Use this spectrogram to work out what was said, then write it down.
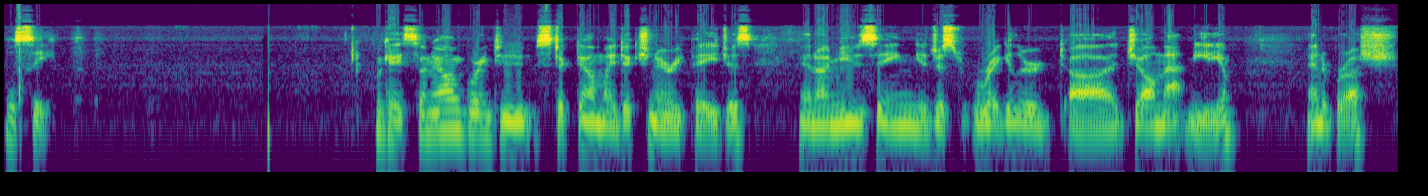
We'll see. Okay, so now I'm going to stick down my dictionary pages, and I'm using just regular uh, gel matte medium and a brush.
